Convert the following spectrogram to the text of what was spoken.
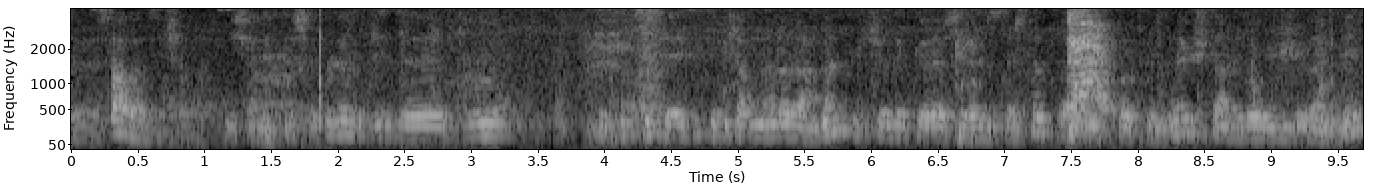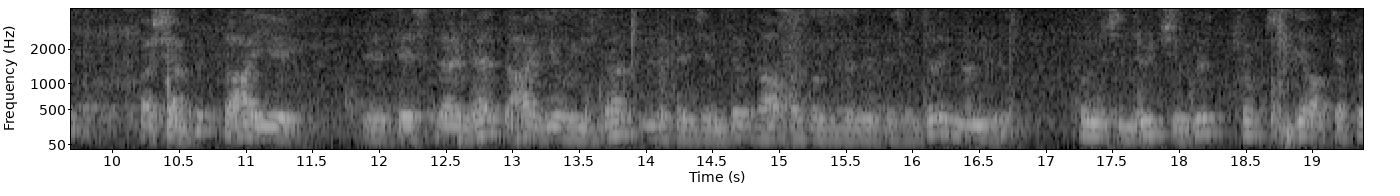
e, sağlarız inşallah. İnşallah teşekkür ederiz. Biz e, bu kısıtlı tesis imkanlarına rağmen 3 yıllık görev süremiz içerisinde Trabzonspor Kulübü'ne 3 tane de oyuncu vermeyi başardık. Daha iyi e, tesislerle daha iyi oyuncular üreteceğimize, daha fazla oyuncular üreteceğimize de inanıyoruz. Bunun için de 3 yıldır çok ciddi altyapı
